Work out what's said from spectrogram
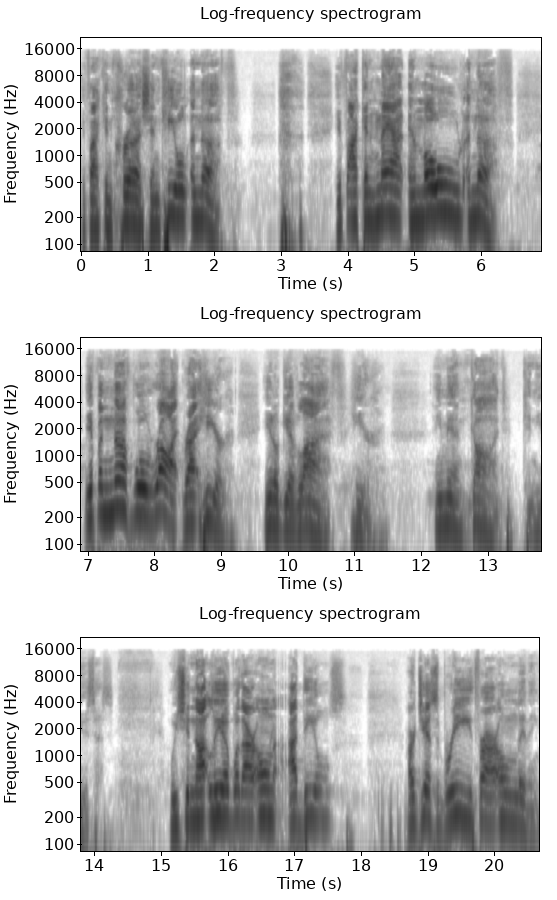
if I can crush and kill enough, if I can mat and mold enough, if enough will rot right here, it'll give life here. Amen. God can use us. We should not live with our own ideals or just breathe for our own living.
